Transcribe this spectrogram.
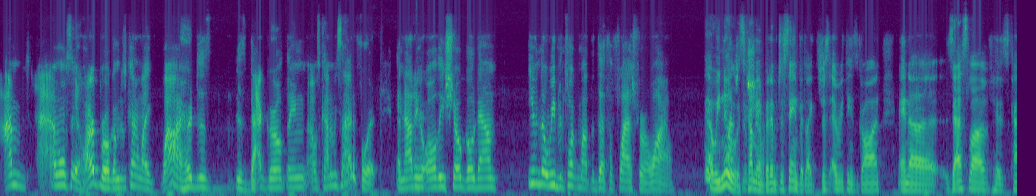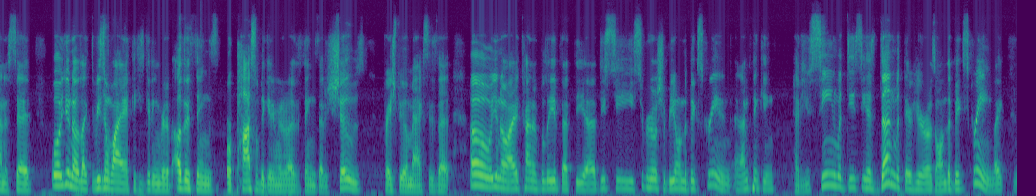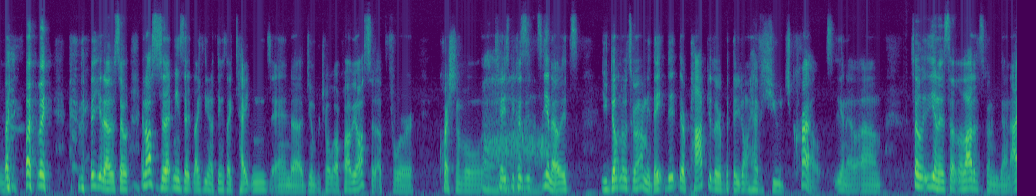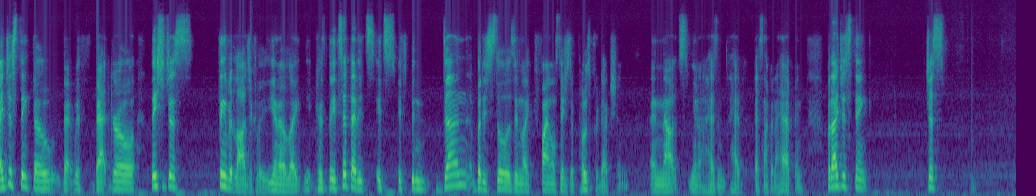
I'm I won't say heartbroken. I'm just kind of like, wow, I heard this this Batgirl thing. I was kind of excited for it, and now to hear all these show go down, even though we've been talking about the death of Flash for a while. Yeah, we knew it was coming, show. but I'm just saying, but like, just everything's gone. And uh Zaslav has kind of said, well, you know, like the reason why I think he's getting rid of other things or possibly getting rid of other things that are shows for HBO Max is that, oh, you know, I kind of believe that the uh, DC superheroes should be on the big screen. And I'm thinking, have you seen what DC has done with their heroes on the big screen? Like, Mhm. like, like, you know, so, and also, so that means that, like, you know, things like Titans and uh, Doom Patrol are probably also up for questionable taste because it's, you know, it's, you don't know what's going on. I mean, they, they they're popular, but they don't have huge crowds, you know. Um, so you know, so a lot of it's going to be done. I just think though that with Batgirl, they should just think of it logically, you know, like because they said that it's it's it's been done, but it still is in like final stages of post production, and now it's you know hasn't had that's not going to happen. But I just think, just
